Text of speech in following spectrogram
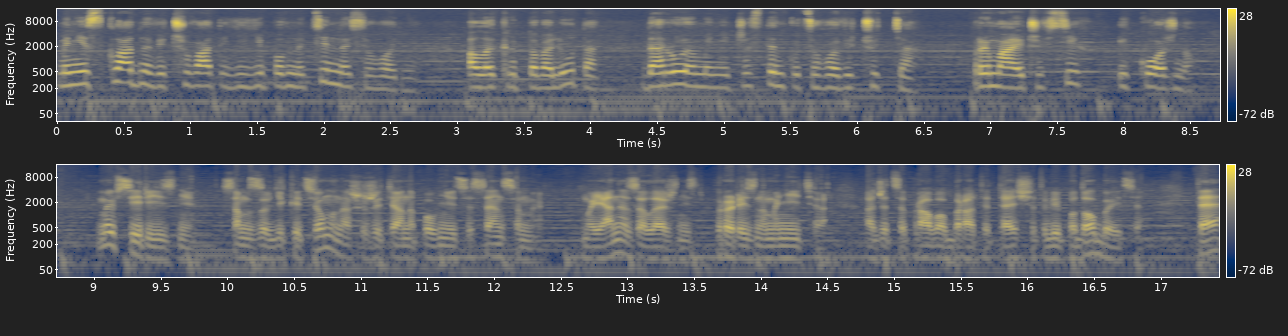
Мені складно відчувати її повноцінно сьогодні, але криптовалюта дарує мені частинку цього відчуття, приймаючи всіх і кожного. Ми всі різні. Саме завдяки цьому наше життя наповнюється сенсами. Моя незалежність про різноманіття, адже це право обирати те, що тобі подобається, те,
